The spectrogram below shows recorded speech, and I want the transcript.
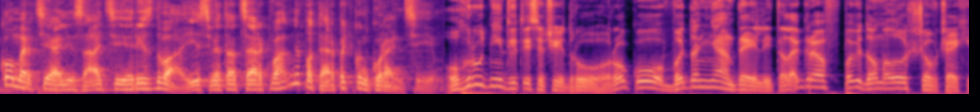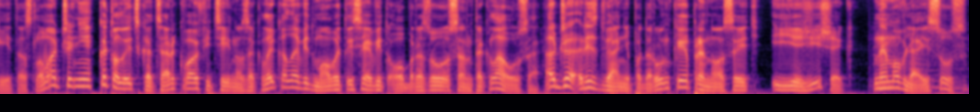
комерціалізації Різдва, і Свята Церква не потерпить конкуренції. У грудні 2002 року видання Daily Telegraph повідомило, що в Чехії та Словаччині католицька церква офіційно закликала відмовитися від образу Санта Клауса, адже різдвяні подарунки приносить і Єжішек, немовля Ісус.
